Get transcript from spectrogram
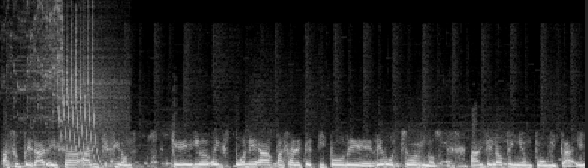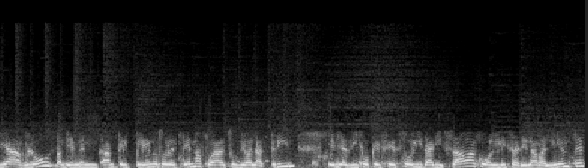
a superar esa adicción que lo expone a pasar este tipo de, bochornos ante la opinión pública. Ella habló también ante el Pleno sobre el tema, fue subió a la tril, ella dijo que se solidarizaba con Lizarela Valiente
